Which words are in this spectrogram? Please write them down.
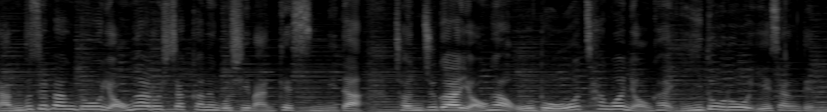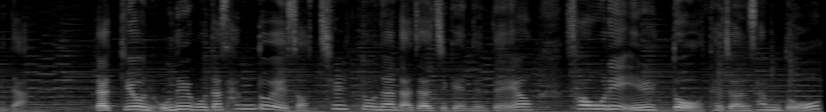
남부지방도 영하로 시작하는 곳이 많겠습니다. 전주가 영하 5도, 창원 영하 2도로 예상됩니다. 낮 기온 오늘보다 3도에서 7도나 낮아지겠는데요. 서울이 1도, 대전 3도,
